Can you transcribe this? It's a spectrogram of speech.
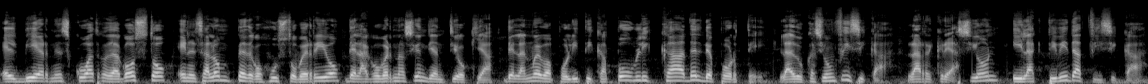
el viernes 4 de agosto en el Salón Pedro Justo Berrío de la Gobernación de Antioquia de la nueva política pública del deporte, la educación física, la recreación y la actividad física.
